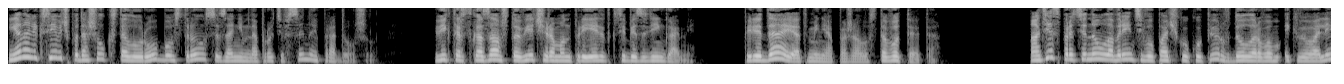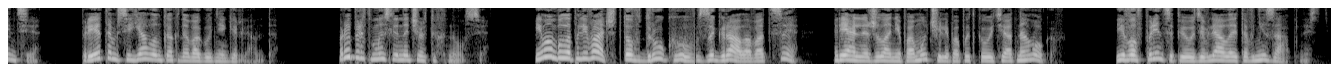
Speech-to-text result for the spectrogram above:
Ян Алексеевич подошел к столу Роба, устроился за ним напротив сына и продолжил. «Виктор сказал, что вечером он приедет к тебе за деньгами. Передай от меня, пожалуйста, вот это». Отец протянул Лаврентьеву пачку купюр в долларовом эквиваленте, при этом сиял он, как новогодняя гирлянда. Роберт мысленно чертыхнулся. Ему было плевать, что вдруг взыграло в отце — Реальное желание помочь или попытка уйти от налогов. Его, в принципе, удивляла эта внезапность.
